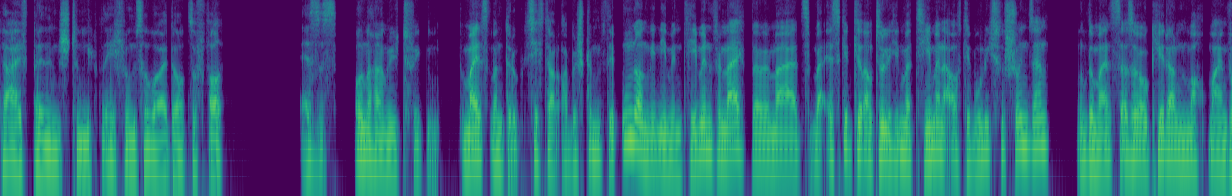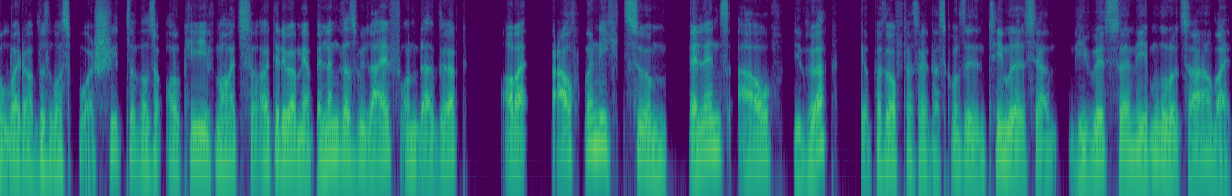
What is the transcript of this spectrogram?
Life-Balance stimmt nicht und so weiter und so fort. Es ist unheimlich tricky. Du meinst, man drückt sich da an bestimmte unangenehmen Themen vielleicht, weil wenn man jetzt, es gibt ja natürlich immer Themen auf, die wo nicht so schön sind. Und du meinst also, okay, dann macht man einfach mal da ein bisschen was Bullshit und dann sagt, okay, ich mache jetzt heute lieber mehr Balance als wie live und uh, Work. Aber braucht man nicht zum Balance auch die Work? Ja, pass auf, das, das grundsätzliche Thema ist ja, wie willst du leben oder zur Arbeit?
